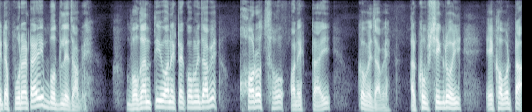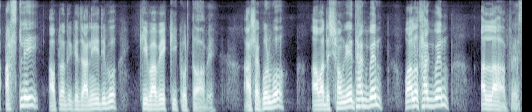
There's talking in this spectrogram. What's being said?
এটা পুরাটাই বদলে যাবে। ভোগান্তিও অনেকটা কমে যাবে, খরচও অনেকটাই কমে যাবে। আর খুব শীঘ্রই এই খবরটা আসলেই আপনাদেরকে জানিয়ে দিব কীভাবে কি করতে হবে। আশা করব আমাদের সঙ্গেই থাকবেন, ভালো থাকবেন, আল্লাহ হাফেজ।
